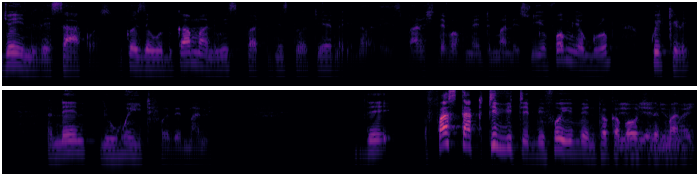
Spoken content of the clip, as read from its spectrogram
joined the circles because they would come and whisper to Mr. Otieno, you know, there's Spanish parish development money. So you form your group quickly and then you wait for the money. The first activity before you even talk about Vivian, the money.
